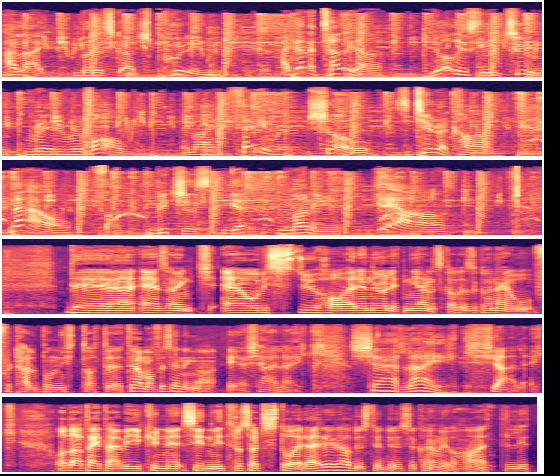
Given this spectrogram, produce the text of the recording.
I like butterscotch pudding. I gotta tell ya, you're listening to Radio Revolve and my favorite show, Satiricon. Now, fuck bitches, get money. Yeah! Det er sant. Eh, Og hvis du har en ørliten hjerneskade, så kan jeg jo fortelle på nytt at eh, temaet for sendinga er kjærleik. Kjærleik. Kjærleik. Og da tenkte jeg vi kunne, siden vi tross alt står her i radiostudio, så kan vi jo ha et, litt,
